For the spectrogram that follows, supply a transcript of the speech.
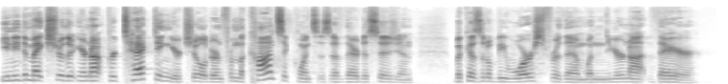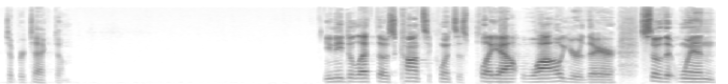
You need to make sure that you're not protecting your children from the consequences of their decision because it'll be worse for them when you're not there to protect them. You need to let those consequences play out while you're there so that when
